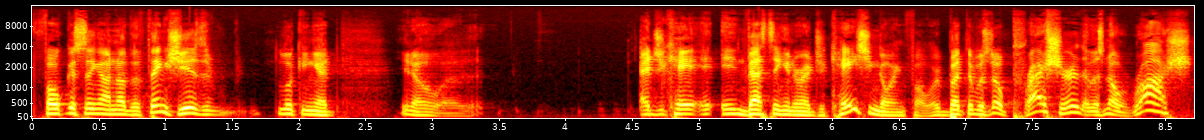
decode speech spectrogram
focusing on other things. She is looking at, you know, uh, educate investing in her education going forward. But there was no pressure, there was no rush,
